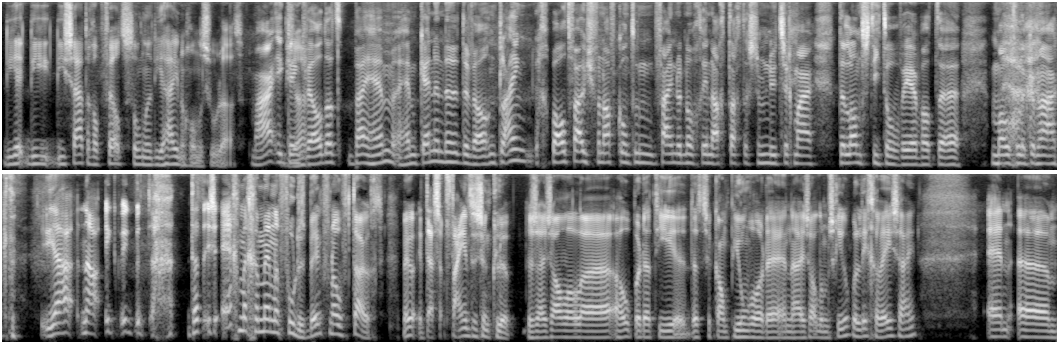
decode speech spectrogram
Die, die, die zaterdag op veld stonden die hij nog onder had. Maar ik Bizar. denk wel dat bij hem, hem kennende, er wel een klein gebald vuistje vanaf komt toen Feyenoord nog in de 88ste minuut, zeg maar, de landstitel weer wat eh, mogelijker maakte. Ja, nou, ik, ik, dat is echt met gemengde voeders. Ben ik van overtuigd. Dat is, Feyenoord is een club. Dus hij zal wel eh, hopen dat, hij, eh, dat ze kampioen worden. En hij zal er misschien ook wel licht geweest zijn. En ehm, eh,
